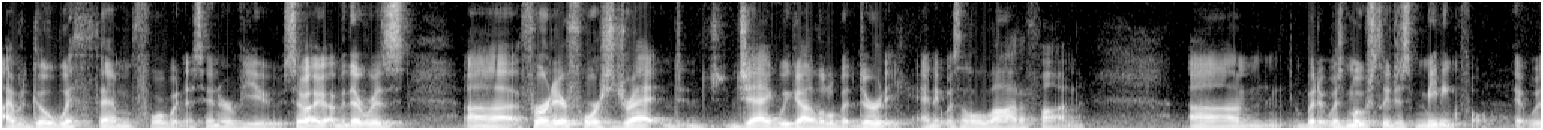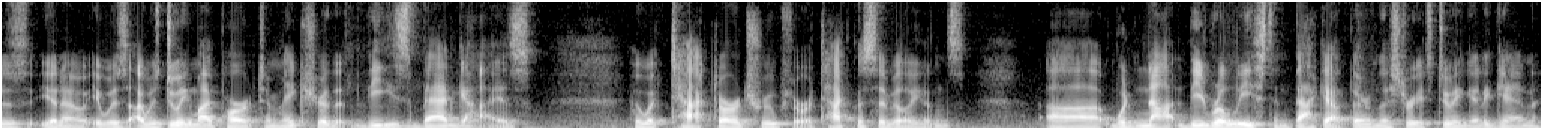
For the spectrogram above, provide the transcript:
I would go with them for witness interviews. So I, I mean, there was uh, for an Air Force dra- JAG, we got a little bit dirty, and it was a lot of fun. Um, but it was mostly just meaningful. It was, you know, it was I was doing my part to make sure that these bad guys, who attacked our troops or attacked the civilians, uh, would not be released and back out there in the streets doing it again,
